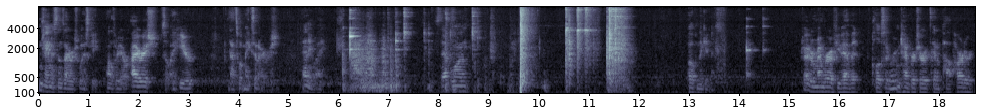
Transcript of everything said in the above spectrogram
and Jameson's Irish Whiskey. All three are Irish, so I hear that's what makes it Irish. Anyway, step one, open the Guinness. Try to remember if you have it closer to room temperature, it's going to pop harder.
